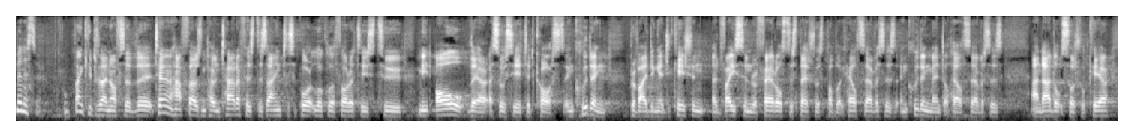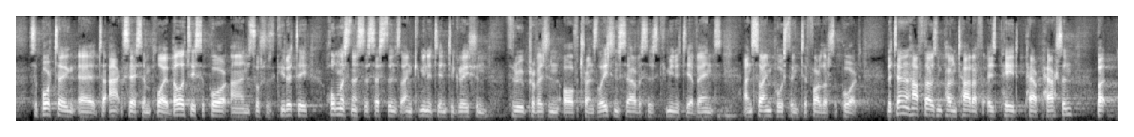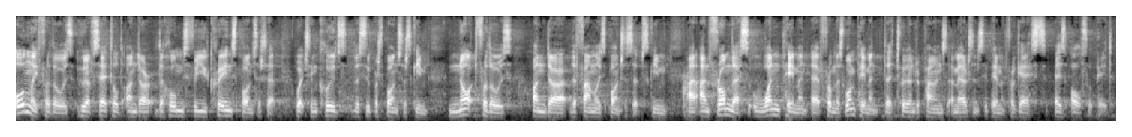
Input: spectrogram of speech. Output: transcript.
Minister. Thank you, President Officer. The £10,500 tariff is designed to support local authorities to meet all their associated costs, including providing education, advice and referrals to specialist public health services, including mental health services and adult social care, supporting uh, to access employability support and social security, homelessness assistance and community integration through provision of translation services, community events and signposting to further support. The £10,500 tariff is paid per person, but only for those who have settled under the Homes for Ukraine sponsorship, which includes the super sponsor scheme, not for those under the family sponsorship scheme. and from this one payment, uh, from this one payment, the £200 emergency payment for guests is also paid.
